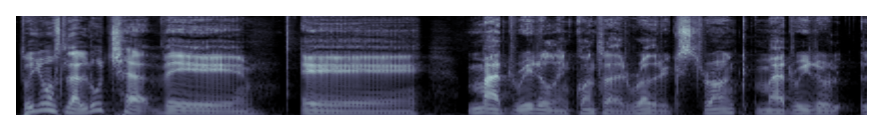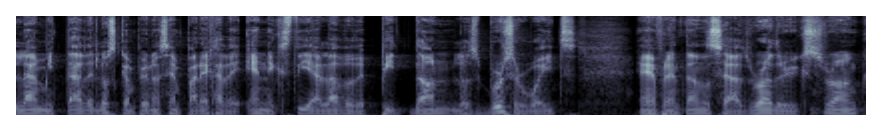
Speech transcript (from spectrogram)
Tuvimos la lucha de eh, Matt Riddle en contra de Roderick Strong. Matt Riddle, la mitad de los campeones en pareja de NXT al lado de Pete Dunne, los Bruiserweights, enfrentándose a Roderick Strong.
